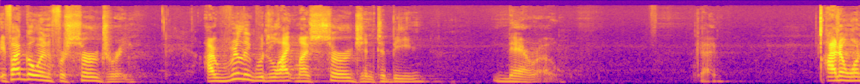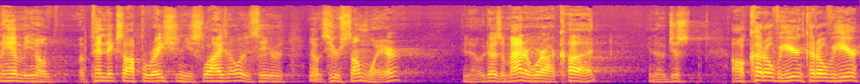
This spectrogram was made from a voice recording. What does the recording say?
if I go in for surgery, I really would like my surgeon to be narrow. Okay? I don't want him, you know, appendix operation, you slice, oh, it's here, you know, it's here somewhere. You know, it doesn't matter where I cut. You know, just I'll cut over here and cut over here.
